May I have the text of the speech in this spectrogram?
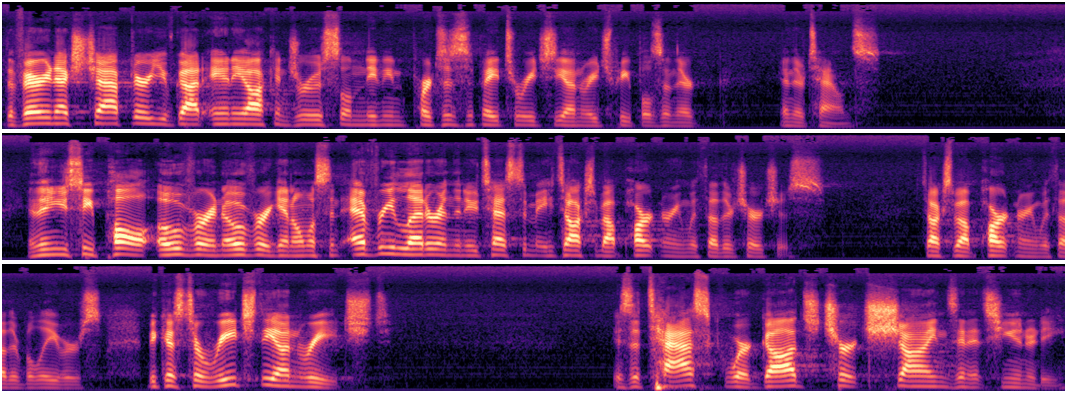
the very next chapter, you've got Antioch and Jerusalem needing to participate to reach the unreached peoples in their, in their towns. And then you see Paul over and over again, almost in every letter in the New Testament, he talks about partnering with other churches. He talks about partnering with other believers. Because to reach the unreached is a task where God's church shines in its unity.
